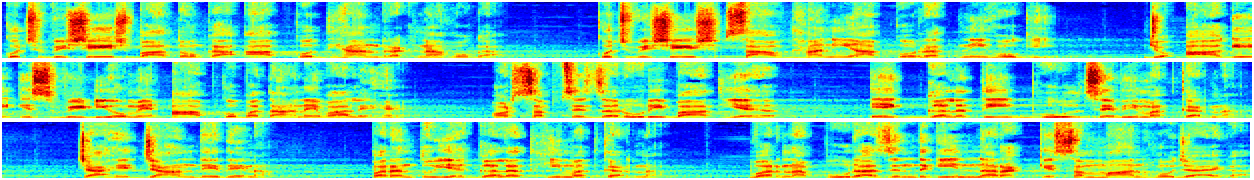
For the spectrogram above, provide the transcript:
कुछ विशेष बातों का आपको ध्यान रखना होगा। कुछ विशेष सावधानी आपको रतनी होगी, जो आगे इस वीडियो में आपको बताने वाले हैं। और सबसे ज़रूरी बात यह, एक गलती भूल से भी मत करना, चाहे जान दे देना, परंतु यह गलत ही मत करना, वरना पूरा ज़िंदगी नरक के सम्मान हो जाएगा,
